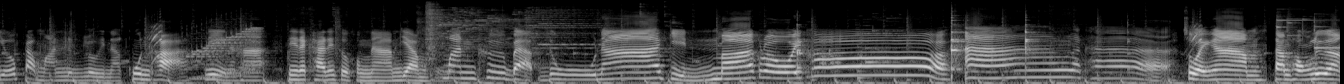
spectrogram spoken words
เยอะประมาณหนึ่งเลยนะคุณค่ะ นี่นะคะนี่นะคะในส่วนของน้ำยำ มันคือแบบดูน่ากินมากเลยค่ะอ้าวละค่ะ สวยงามตามท้องเรื่อง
